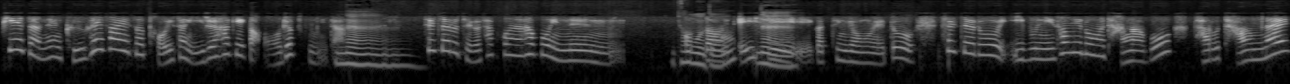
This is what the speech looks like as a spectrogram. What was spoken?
피해자는 그 회사에서 더 이상 일을 하기가 어렵습니다. 네. 실제로 제가 사건을 하고 있는 경우도 어떤 A 씨 네. 같은 경우에도 실제로 이분이 성희롱을 당하고 바로 다음 날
